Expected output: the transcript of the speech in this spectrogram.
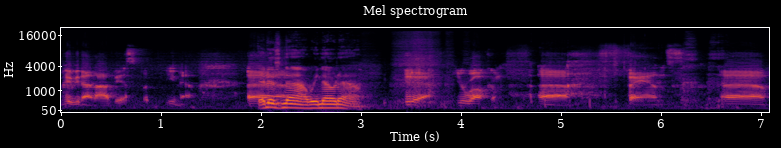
maybe not obvious, but you know, uh, it is now. We know now. Yeah, you're welcome, uh, fans. Um,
